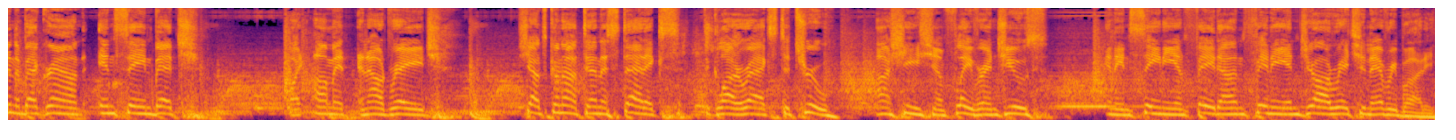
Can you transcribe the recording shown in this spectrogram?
In the background. Insane Bitch by Amit and Outrage. Shouts going out to Anesthetics, to Glotarax, to True, Ashish and Flavor and Juice, and Insaney and Fada and Finny and Jaw Rich and everybody.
